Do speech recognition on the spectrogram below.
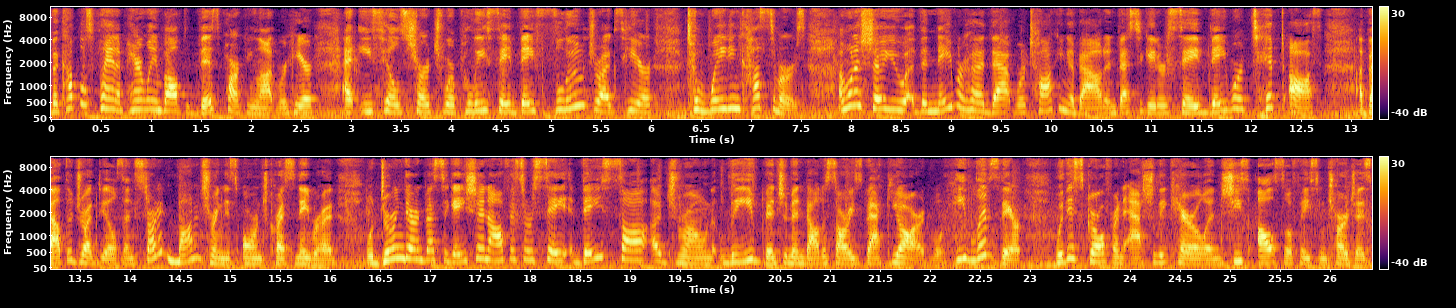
The couple's plan apparently involved this parking lot. We're here at East Hills Church where police say they flew drugs here to waiting customers. I want to show you the neighborhood that we're talking about. Investigators say they were tipped off about the drug deals and started monitoring this Orangecrest neighborhood. Well, during their investigation, officers say they saw a drone leave Benjamin Baldessari's backyard. Well, he lives there with his girlfriend, Ashley Carroll, and she's also facing charges.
